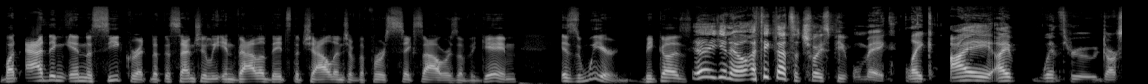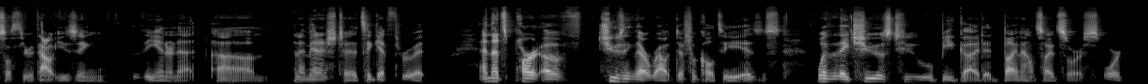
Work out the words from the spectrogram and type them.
But adding in a secret that essentially invalidates the challenge of the first six hours of the game is weird because Yeah, you know, I think that's a choice people make. Like I I went through Dark Souls 3 without using the internet. Um and I managed to to get through it. And that's part of choosing their route difficulty is whether they choose to be guided by an outside source or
